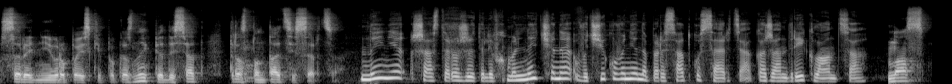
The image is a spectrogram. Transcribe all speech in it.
середній європейський показник 50 трансплантацій серця. Нині шестеро жителів Хмельниччини в очікуванні на пересадку серця, каже Андрій Кланца. У нас,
